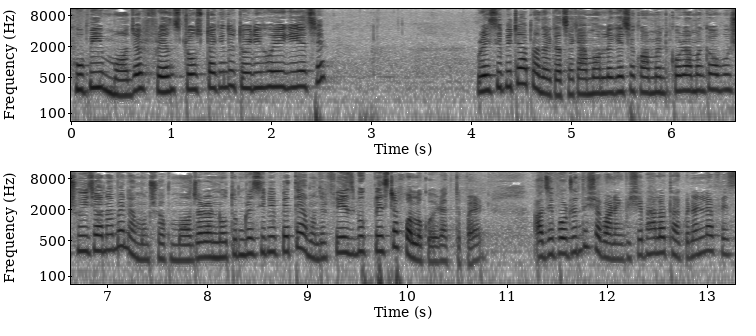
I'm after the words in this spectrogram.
খুবই মজার ফ্রেঞ্চ টোস্টটা কিন্তু তৈরি হয়ে গিয়েছে। রেসিপিটা আপনাদের কাছে কেমন লেগেছে কমেন্ট করে আমাকে অবশ্যই জানাবেন। এমন সব মজার আর নতুন রেসিপি পেতে আমাদের ফেসবুক পেজটা ফলো করে রাখতে পারেন। আজ এ পর্যন্ত সব অনেক বেশি ভালো থাকবেন। আল্লাহ হাফিজ।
